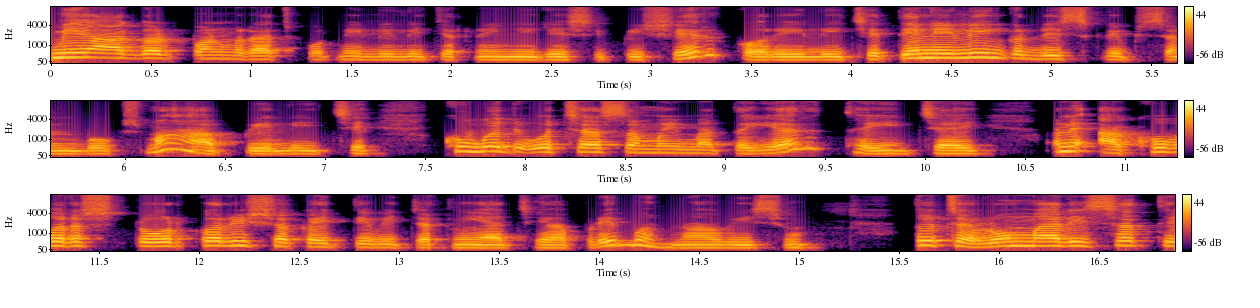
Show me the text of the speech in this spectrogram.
મેં આગળ પણ રાજકોટની લીલી ચટણીની રેસીપી શેર કરેલી છે. તેની લિંક ડિસ્ક્રિપ્શન બોક્સમાં આપેલી છે. ખૂબ જ ઓછા સમયમાં તૈયાર થઈ જાય અને આખું વર્ષ સ્ટોર કરી શકાય તેવી ચટણી આજે આપણે બનાવીશું. તો ચલો મારી સાથે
